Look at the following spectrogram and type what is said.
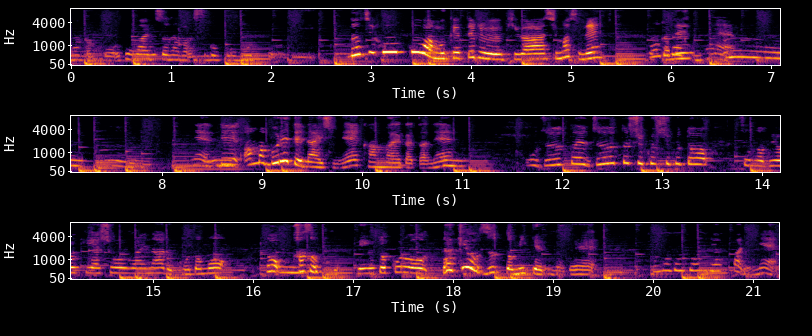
なんかこう、手前りさながらすごく思っており、同じ方向は向けてる気がしますね。本当ですね。うん。うん。ね、で、あんまブレてないしね、考え方ね。もうずっと、ずっと粛々と、その病気や障害のある子供と家族っていうところだけをずっと見てるので、その部分でやっぱりね、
